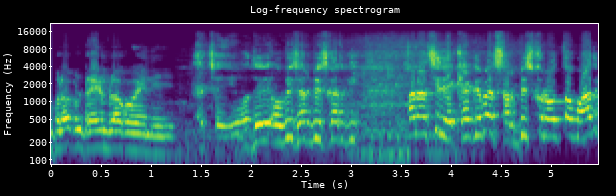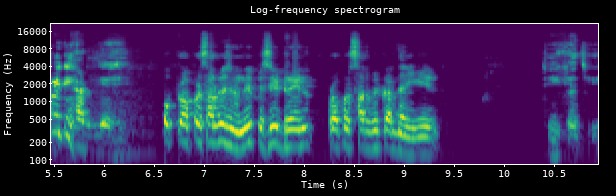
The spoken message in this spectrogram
ਬਲੌਕ ਡਰੇਨ ਬਲੌਕ ਹੋ ਜਾਂਦੀ ਹੈ ਜੀ। ਅੱਛਾ ਜੀ ਉਹਦੇ ਉਹ ਵੀ ਸਰਵਿਸ ਕਰ ਗਈ ਪਰ ਅਸੀਂ ਦੇਖਿਆ ਕਿ ਬਸ ਸਰਵਿਸ ਕਰਾਉਣ ਤੋਂ ਬਾਅਦ ਵੀ ਨਹੀਂ ਹਟਦੀਆਂ ਇਹ। ਉਹ ਪ੍ਰੋਪਰ ਸਰਵਿਸ ਨਹੀਂ ਹੁੰਦੀ ਪਿਛਲੀ ਡਰੇਨ ਪ੍ਰੋਪਰ ਸਰਵਿਸ ਕਰ ਦੇਣੀ ਜੀ। ਠੀਕ ਹੈ ਜੀ।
